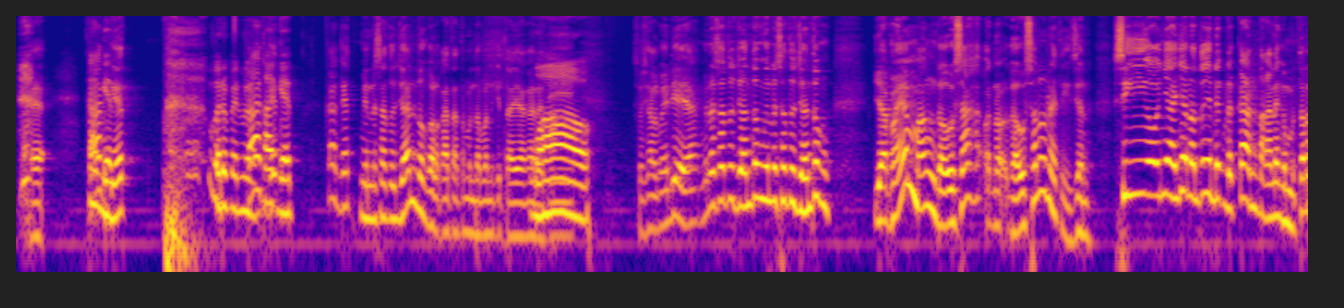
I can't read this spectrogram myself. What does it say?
Kayak Kaget. kaget. Baru pengen bilang kaget. Kaget, minus satu jantung kalau kata teman-teman kita yang ada Wow. di sosial media ya. Minus satu jantung, minus satu jantung. Ya memang nggak usah, nggak usah lu netizen. CEO-nya aja nontonnya deg-degan, tangannya gemeter.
